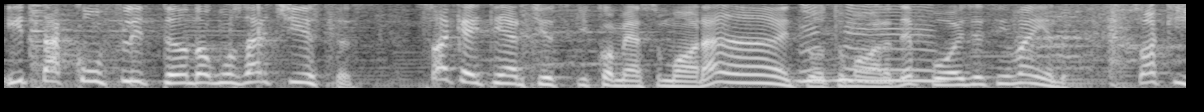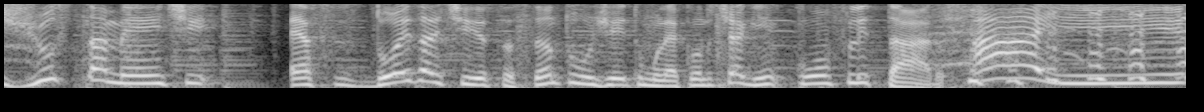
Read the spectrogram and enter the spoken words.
E tá conflitando alguns artistas. Só que aí tem artistas que começam uma hora antes, outro uma hora Uhum. depois e assim vai indo. Só que justamente esses dois artistas, tanto o Jeito Moleque quanto o Thiaguinho, conflitaram. Aí,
